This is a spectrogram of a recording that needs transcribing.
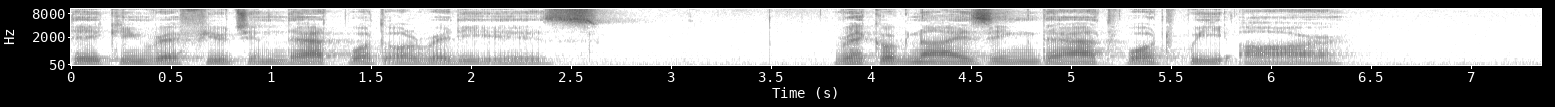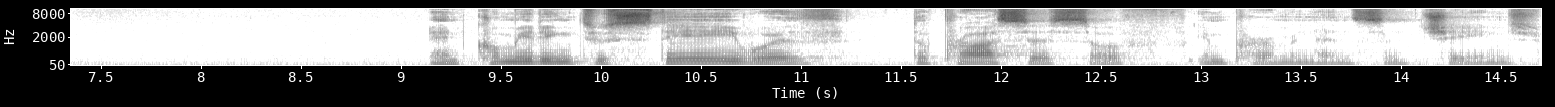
Taking refuge in that what already is, recognizing that what we are, and committing to stay with the process of impermanence and change.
